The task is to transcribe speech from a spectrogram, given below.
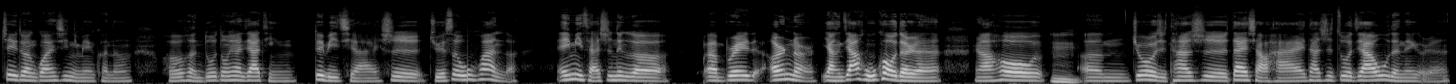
这段关系里面，可能和很多东亚家庭对比起来是角色互换的。Amy 才是那个呃 bread earner 养家糊口的人，然后嗯嗯，George 他是带小孩，他是做家务的那个人。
